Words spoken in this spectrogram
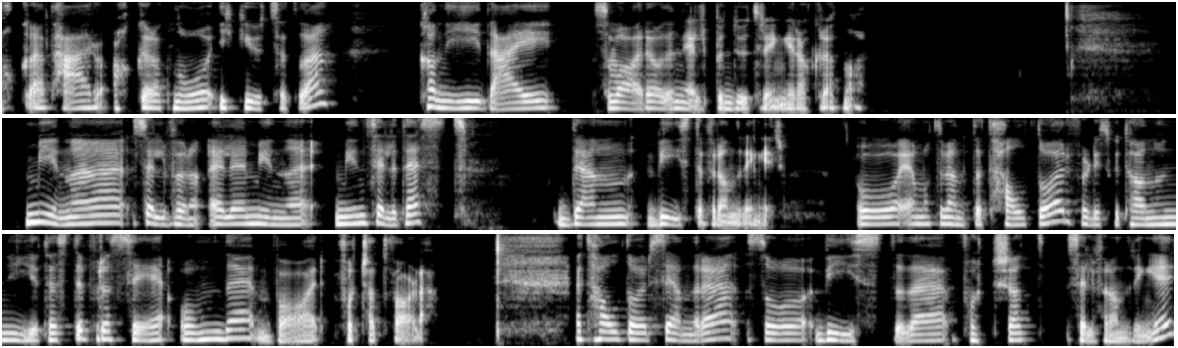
akkurat her og akkurat nå, ikke utsette det. Kan gi deg svaret og den hjelpen du trenger akkurat nå. Mine mine, min celletest den viste forandringer. Og jeg måtte vente et halvt år før de skulle ta noen nye tester for å se om det var, fortsatt det. Et halvt år senere så viste det fortsatt selvforandringer,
